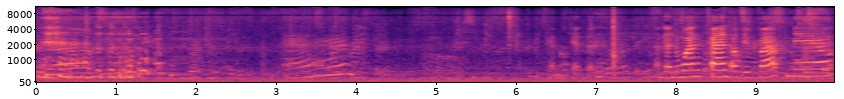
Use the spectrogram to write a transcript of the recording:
and you can get that. And then one can of evap milk.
